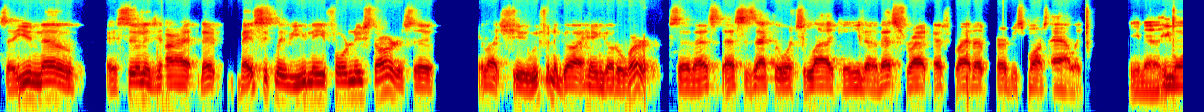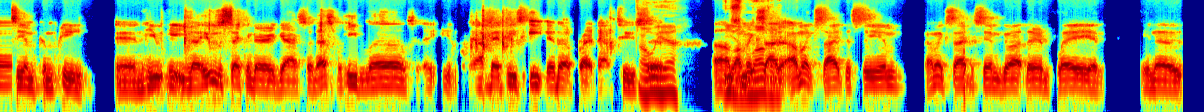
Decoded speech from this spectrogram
So you know, as soon as all right, basically you need four new starters. So you're like, shoot, we're gonna go out here and go to work. So that's that's exactly what you like, and you know that's right. That's right up Kirby Smart's alley. You know, he wants to see him compete, and he, he, you know, he was a secondary guy, so that's what he loves. I bet he's eating it up right now too. So, oh yeah, um, I'm excited. It. I'm excited to see him. I'm excited to see him go out there and play, and you know,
